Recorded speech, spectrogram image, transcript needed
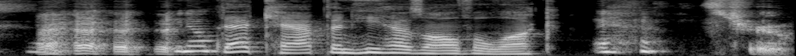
you know, That captain, he has all the luck. it's true.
